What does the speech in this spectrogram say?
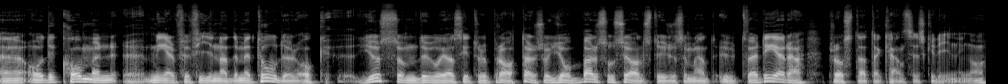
Eh, och det kommer eh, mer förfinade metoder och just som du och jag sitter och pratar så jobbar Socialstyrelsen med att utvärdera prostatacancerscreening. Och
